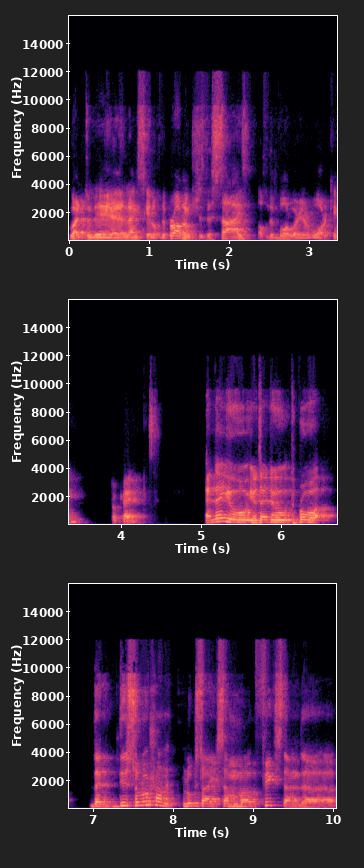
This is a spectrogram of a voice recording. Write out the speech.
well, to the length scale of the problem, which is the size of the ball where you're working, okay? And then you, you try to, to prove that this solution looks like some uh, fixed and uh,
